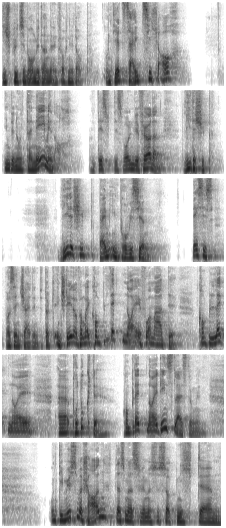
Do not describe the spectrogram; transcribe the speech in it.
Die spült sie momentan einfach nicht ab. Und jetzt zeigt sich auch in den Unternehmen auch, und das, das wollen wir fördern, Leadership. Leadership beim Improvisieren. Das ist was Entscheidendes. Da entstehen auf einmal komplett neue Formate, komplett neue äh, Produkte, komplett neue Dienstleistungen. Und die müssen wir schauen, dass wir es, wenn man so sagt, nicht ähm,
